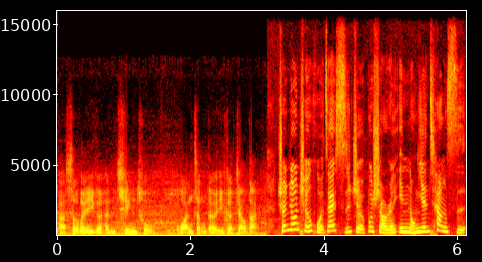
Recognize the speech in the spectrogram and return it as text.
啊社会一个很清楚、完整的一个交代。城中城火灾死者不少人因浓烟呛死，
